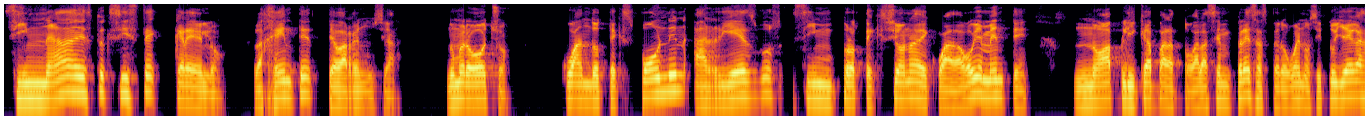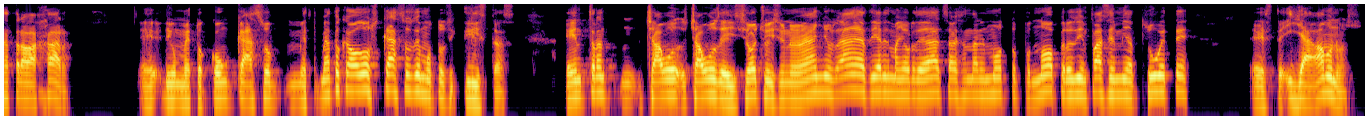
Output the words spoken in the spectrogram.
Si nada de esto existe, créelo, la gente te va a renunciar. Número 8, cuando te exponen a riesgos sin protección adecuada. Obviamente, no aplica para todas las empresas, pero bueno, si tú llegas a trabajar, eh, digo, me tocó un caso, me, ha tocado dos casos de motociclistas. Entran chavos, chavos de 18, 19 años, ah, ya eres mayor de edad, sabes andar en moto, pues no, pero es bien fácil, mira, súbete, este, y ya, vámonos.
